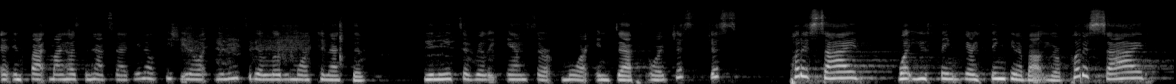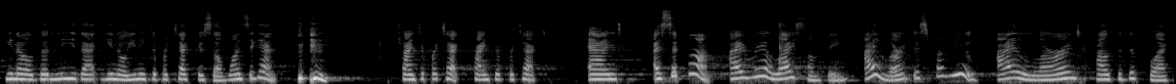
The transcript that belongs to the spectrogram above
In fact, my husband have said, "You know, Keisha, you know what? You need to be a little more connective. You need to really answer more in depth, or just just put aside what you think they're thinking about you, or put aside, you know, the need that you know you need to protect yourself. Once again." trying to protect, trying to protect. And I said, Mom, I realized something. I learned this from you. I learned how to deflect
